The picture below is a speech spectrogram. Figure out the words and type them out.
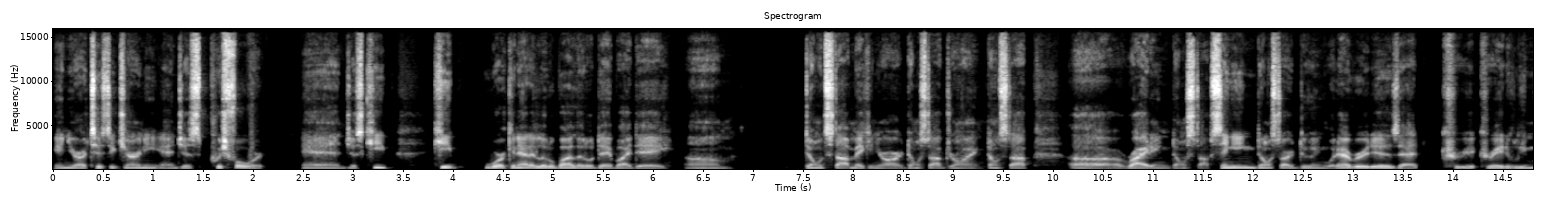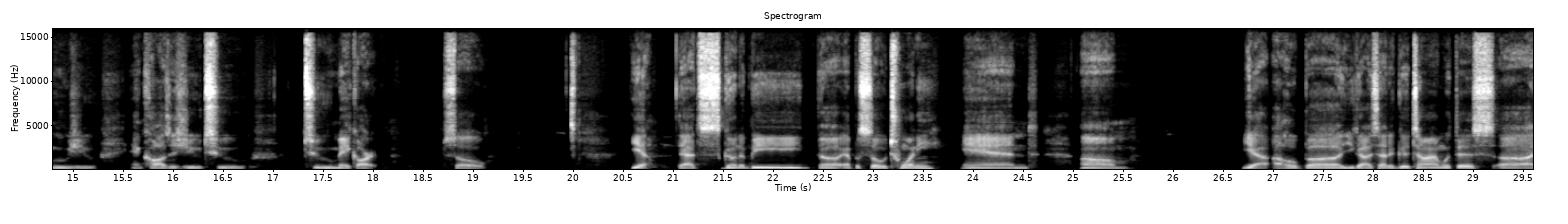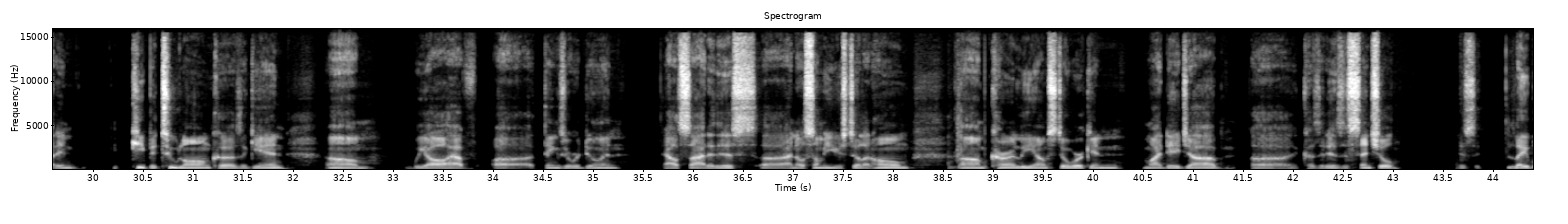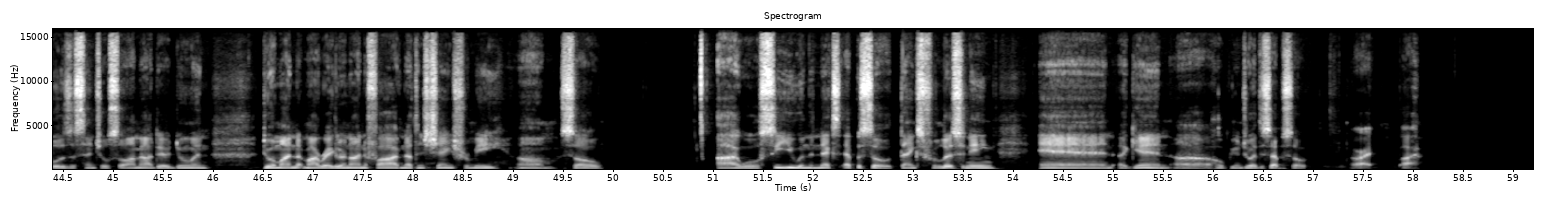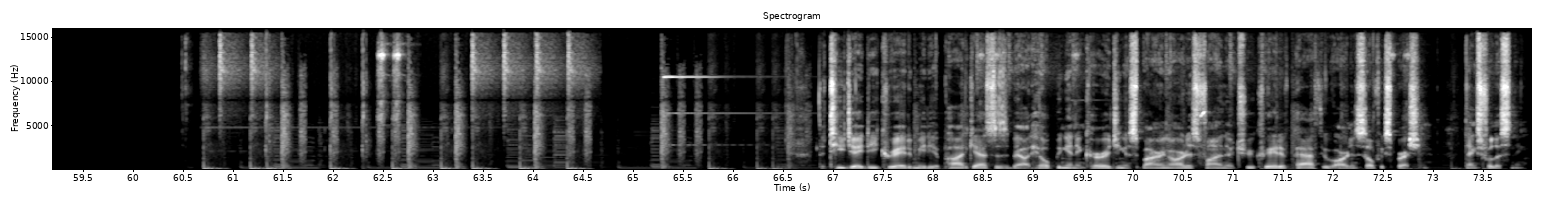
in your artistic journey and just push forward and just keep keep working at it little by little day by day um, don't stop making your art. Don't stop drawing. Don't stop uh, writing. Don't stop singing. Don't start doing whatever it is that cre- creatively moves you and causes you to to make art. So yeah that's gonna be uh, episode 20 and um yeah i hope uh, you guys had a good time with this. Uh, i didn't keep it too long because again um we all have uh things that we're doing outside of this. Uh, I know some of you are still at home. Um, currently, I'm still working my day job because uh, it is essential. It's labeled as essential, so I'm out there doing doing my my regular nine to five. Nothing's changed for me. Um, so I will see you in the next episode. Thanks for listening, and again, uh, hope you enjoyed this episode. All right, TJD Creative Media Podcast is about helping and encouraging aspiring artists find their true creative path through art and self expression. Thanks for listening.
